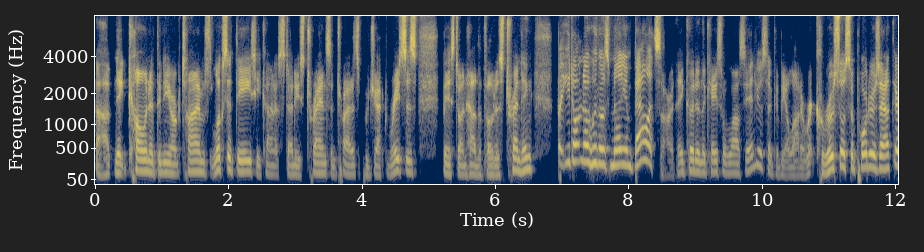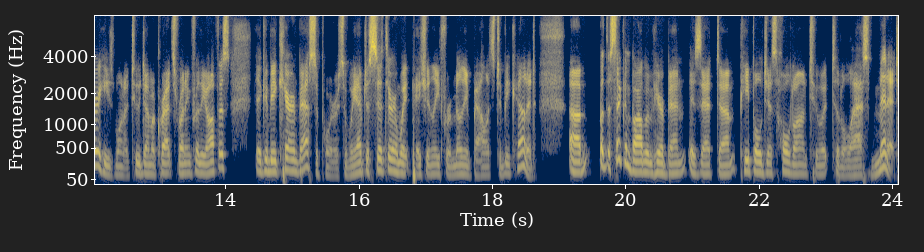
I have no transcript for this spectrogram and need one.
Uh, Nate Cohn at the New York Times looks at these. He kind of studies trends and tries to project races based on how the vote is trending. But you don't know who those million ballots are. They could, in the case of Los Angeles, there could be a lot of Rick Caruso supporters out there. He's one of two Democrats running for the office. There could be Karen Bass supporters. So we have to sit there and wait patiently for a million ballots to be counted. Um, but the second problem here, Ben, is that um, people just hold on to it to the last minute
